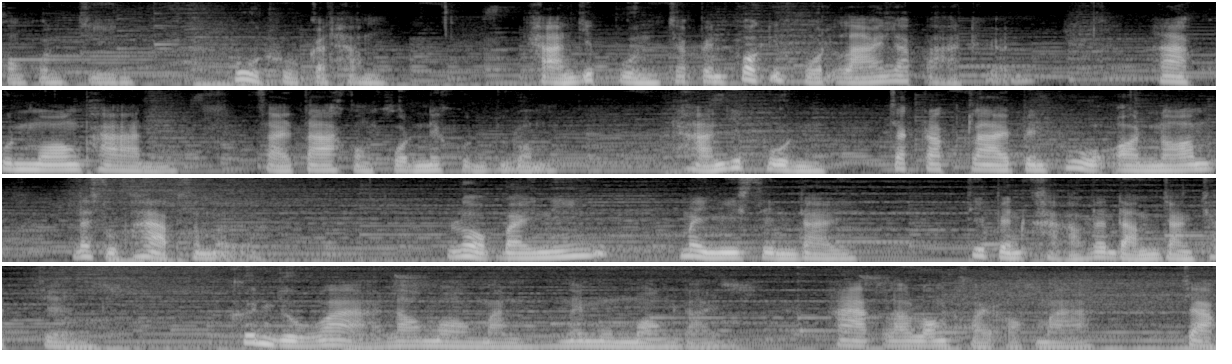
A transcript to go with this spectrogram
ของคนจีน ผู้ถูกกระทำฐานญี่ปุ่นจะเป็นพวกที่โหดร้ายและป่าเถื่อน หากคุณมองผ่านสายตาของคนในขุนยวมฐานญี่ปุ่น จะกลับกลายเป็นผู้อ่อนน้อมและสุภาพเสมอ โลกใบนี้ไม่มีสิ่งใดที่เป็นขาวและดำอย่างชัดเจน ขึ้นอยู่ว่าเรามองมันในมุมมองใด หากเราลองถอยออกมา จาก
